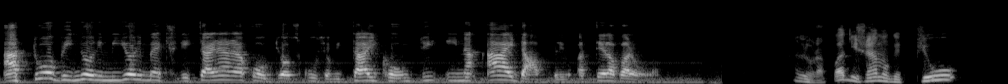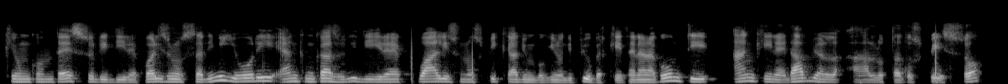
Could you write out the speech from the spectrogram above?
a tua opinione i migliori match di Tainara Conti o scusami Tai Conti in AEW a te la parola allora qua diciamo che più che un contesto di dire quali sono stati migliori è anche un caso di dire quali sono spiccati un pochino di più perché Tainara Conti anche in ha, ha lottato spesso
